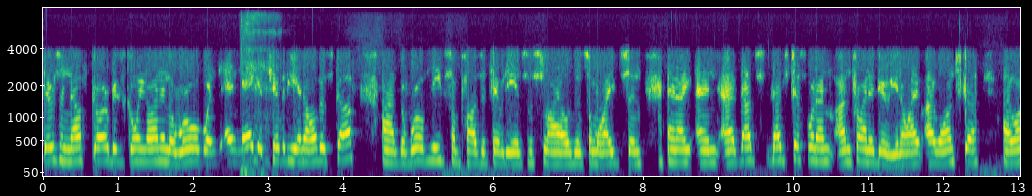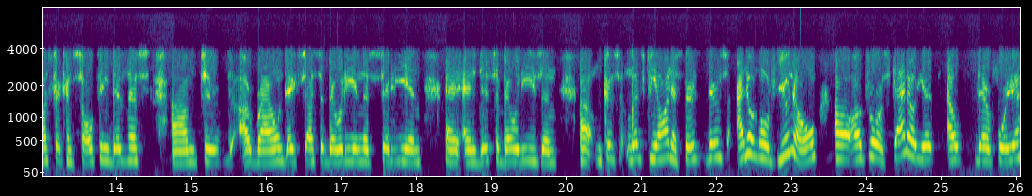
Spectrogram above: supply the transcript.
there's enough garbage going on in the world when, and negativity and all this stuff. Uh, the world needs some positivity and some smiles and some lights, and and I and uh, that's that's just what I'm I'm trying to do. You know, I, I launched a I launched a consulting business um, to around accessibility in the city and and, and disabilities, and because uh, let's be honest, there's there's I don't know if you know, I'll, I'll throw a stat out, you, out there for you.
